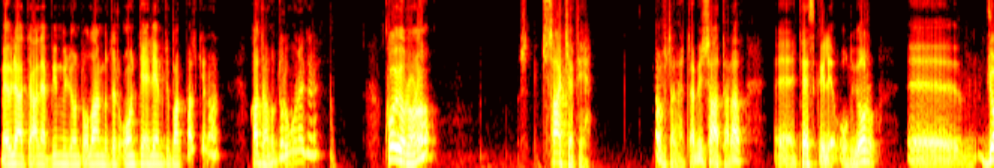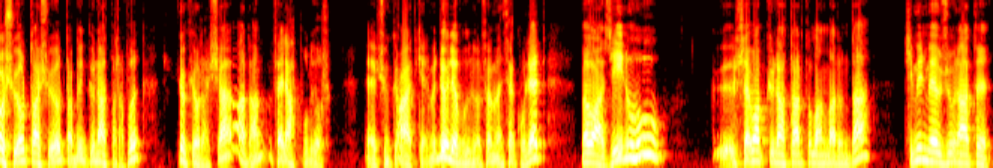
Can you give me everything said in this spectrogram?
Mevla Teala 1 milyon dolar mıdır, 10 TL midir bakmazken ona. Adamın durumuna göre. Koyuyor onu Sağ kefeye. Bu sefer tabii sağ taraf e, teskili oluyor. E, coşuyor, taşıyor. Tabii günah tarafı çöküyor aşağı. Adam felah buluyor. E, çünkü ayet-i kerime de öyle buyuruyor. Femen sekulet mevazinuhu e, sevap günah tartılanlarında kimin mevzunatı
